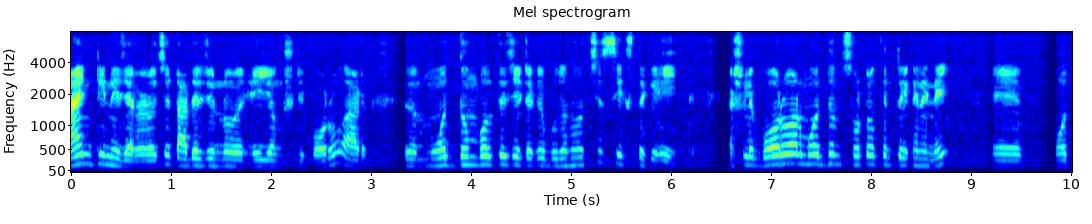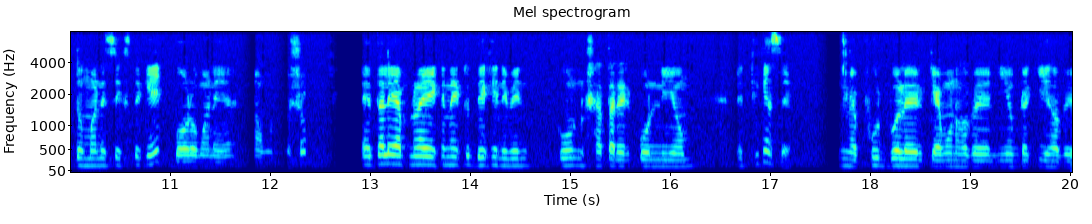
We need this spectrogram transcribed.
নাইন টিনে যারা রয়েছে, তাদের জন্য এই অংশটি বড়, আর মধ্যম বলতে যেটাকে বোঝানো হচ্ছে সিক্স থেকে এইট আসলে বড় আর মধ্যম, ছোট কিন্তু এখানে নেই। মধ্যম মানে সিক্স থেকে এইট বড় মানে নবম তাহলে আপনারা এখানে একটু দেখে নেবেন কোন সাঁতারের কোন নিয়ম। ঠিক আছে? ফুটবলের কেমন হবে, নিয়মটা কি হবে,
